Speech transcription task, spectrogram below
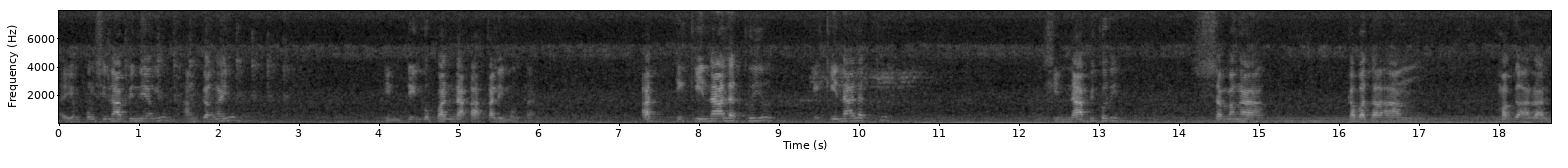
Ayun pong sinabi niyang yun, hanggang ngayon. Hindi ko pa nakakalimutan. At ikinalat ko yun. Ikinalat ko. Sinabi ko rin sa mga kabataang mag-aaral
